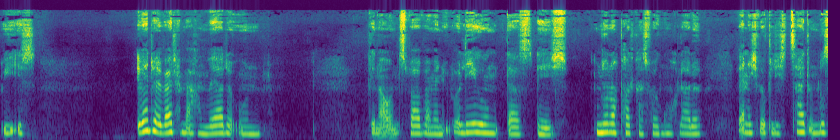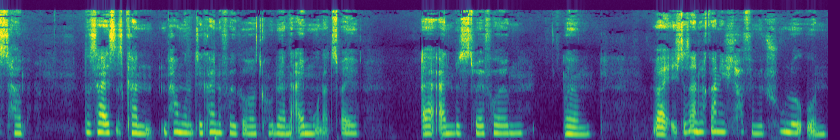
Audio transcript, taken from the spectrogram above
wie ich es eventuell weitermachen werde. Und genau, und zwar war meine Überlegung, dass ich nur noch Podcast-Folgen hochlade, wenn ich wirklich Zeit und Lust habe das heißt, es kann ein paar Monate keine Folge rauskommen oder in einem Monat zwei, äh, ein bis zwei Folgen. Ähm, weil ich das einfach gar nicht schaffe mit Schule und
